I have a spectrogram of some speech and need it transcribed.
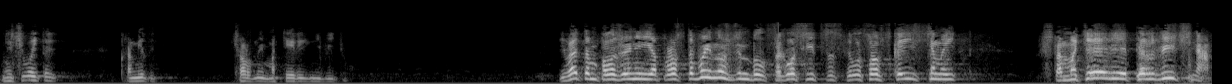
ничего это, кроме черной материи, не видел. И в этом положении я просто вынужден был согласиться с философской истиной – что материя первична.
